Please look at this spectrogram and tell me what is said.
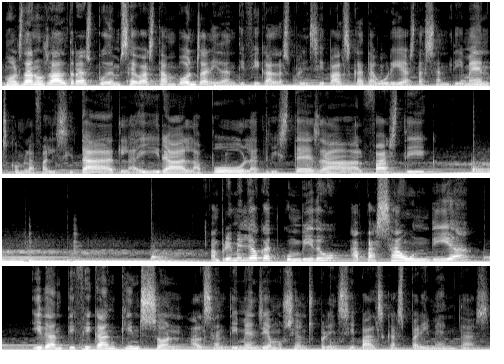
Molts de nosaltres podem ser bastant bons en identificar les principals categories de sentiments, com la felicitat, la ira, la por, la tristesa, el fàstic... En primer lloc et convido a passar un dia identificant quins són els sentiments i emocions principals que experimentes.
